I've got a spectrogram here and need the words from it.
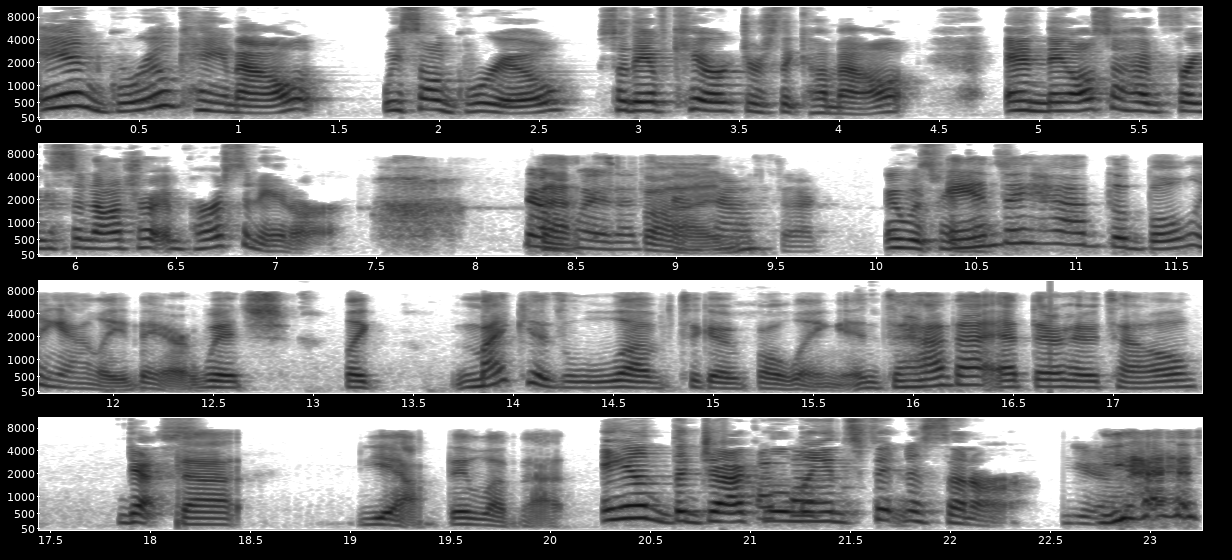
And Gru came out. We saw Gru, so they have characters that come out, and they also had Frank Sinatra impersonator. No That's way, that's fun. fantastic. It was And they have the bowling alley there, which like my kids love to go bowling and to have that at their hotel, yes, that yeah, they love that. and the Jack I thought- LaLanne's Fitness Center. Yeah. Yes.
